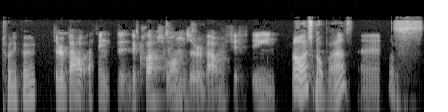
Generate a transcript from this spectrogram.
twenty pounds? They're about, I think the, the class ones are about right. 15. Oh, that's not bad. Uh, That's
